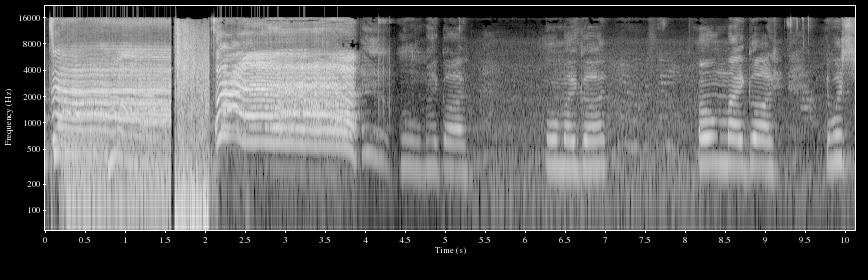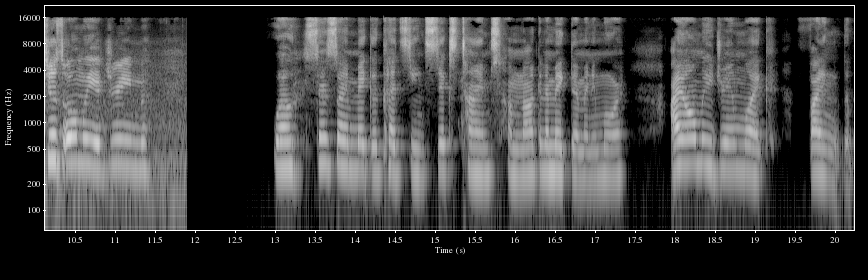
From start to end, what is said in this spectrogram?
Attack! oh, my God. Oh, my God. Oh, my God. It was just only a dream. Well, since I make a cutscene six times, I'm not gonna make them anymore. I only dream like fighting the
